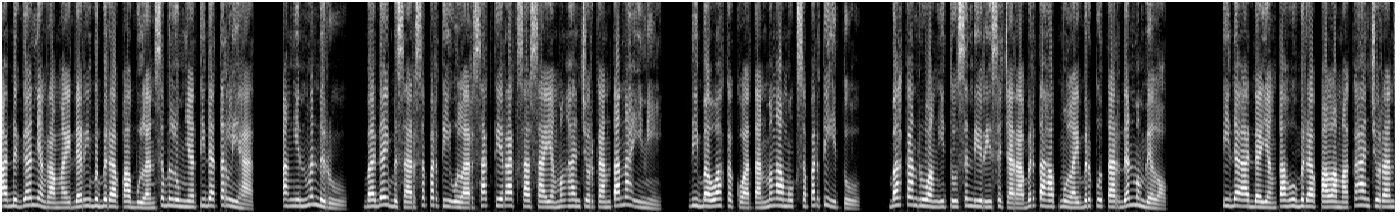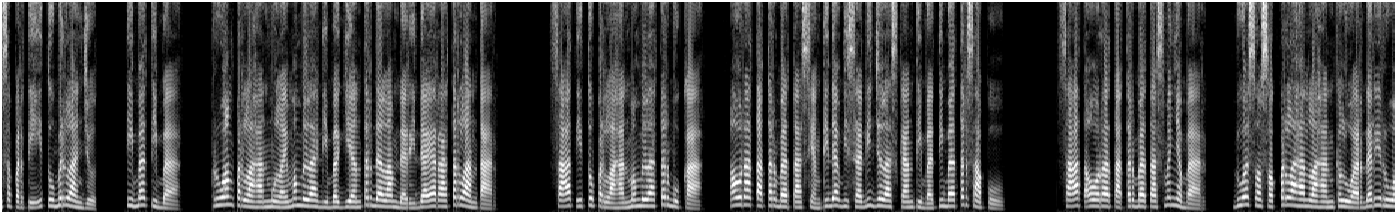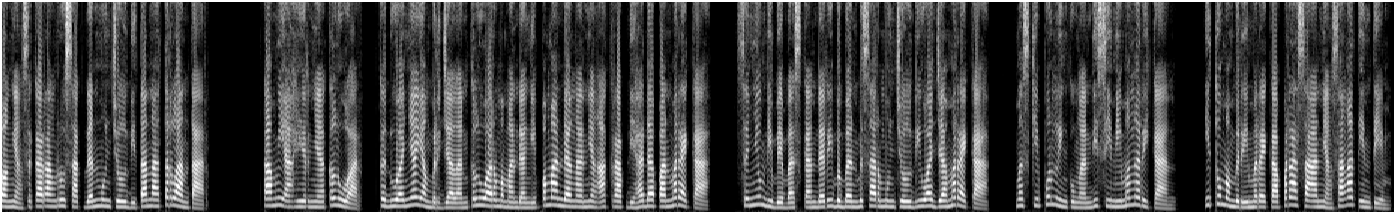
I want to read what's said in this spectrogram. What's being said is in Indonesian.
Adegan yang ramai dari beberapa bulan sebelumnya tidak terlihat. Angin menderu, badai besar seperti ular sakti raksasa yang menghancurkan tanah ini. Di bawah kekuatan mengamuk seperti itu, Bahkan ruang itu sendiri secara bertahap mulai berputar dan membelok. Tidak ada yang tahu berapa lama kehancuran seperti itu berlanjut. Tiba-tiba, ruang perlahan mulai membelah di bagian terdalam dari daerah terlantar. Saat itu perlahan membelah terbuka. Aura tak terbatas yang tidak bisa dijelaskan tiba-tiba tersapu. Saat aura tak terbatas menyebar, dua sosok perlahan-lahan keluar dari ruang yang sekarang rusak dan muncul di tanah terlantar. Kami akhirnya keluar. Keduanya yang berjalan keluar memandangi pemandangan yang akrab di hadapan mereka. Senyum dibebaskan dari beban besar muncul di wajah mereka. Meskipun lingkungan di sini mengerikan, itu memberi mereka perasaan yang sangat intim.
